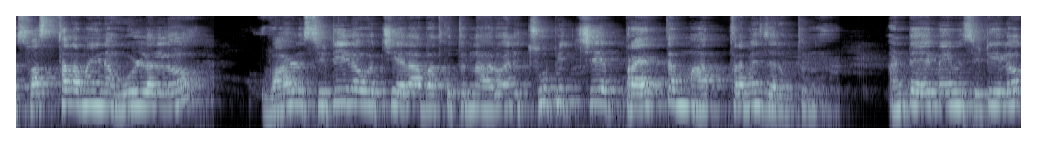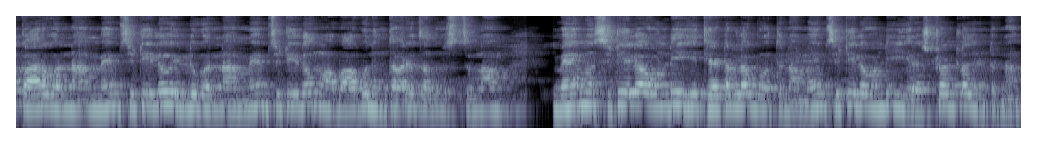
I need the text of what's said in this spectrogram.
స్వస్థలమైన ఊళ్ళల్లో వాళ్ళు సిటీలో వచ్చి ఎలా బతుకుతున్నారు అని చూపించే ప్రయత్నం మాత్రమే జరుగుతుంది. అంటే మేము సిటీలో కారు కొన్నాం మేము సిటీలో ఇల్లు కొన్నాం మేము సిటీలో మా బాబుని ఇంతవరకు చదివిస్తున్నాం. మేము సిటీలో ఉండి ఈ థియేటర్లోకి పోతున్నాం మేము సిటీలో ఉండి ఈ రెస్టారెంట్లో తింటున్నాం.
